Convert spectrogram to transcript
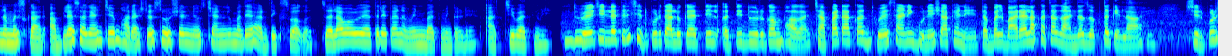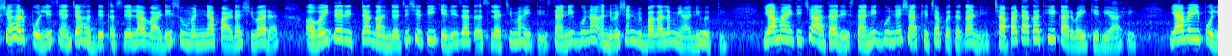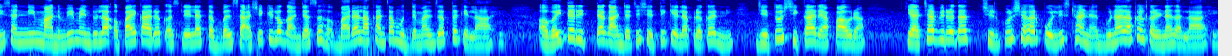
नमस्कार. आपल्या सगळ्यांचे महाराष्ट्र सोशल न्यूज चॅनलमध्ये हार्दिक स्वागत. चला वळूयात एका नवीन बातमीकडे. आजची बातमी. धुळे जिल्ह्यातील शिरपूर तालुक्यातील अतिदुर्गम भागात छापा टाकत धुळे आणि गुन्हे शाखेने तब्बल बारा लाखाचा गांजा जप्त केला आहे. शिरपूर शहर पोलीस यांच्या हद्दीत असलेल्या वाडी सुमन्या पाडा शिवारात अवैधरित्या गांजाची शेती केली जात असल्याची माहिती स्थानिक गुन्हा अन्वेषण विभागाला मिळाली होती. या माहितीच्या आधारे स्थानिक गुन्हे शाखेच्या पथकाने छापा टाकत ही कारवाई केली आहे. यावेळी पोलिसांनी मानवी मेंदूला अपायकारक असलेल्या तब्बल सहाशे किलो गांजासह बारा लाखांचा मुद्देमाल जप्त केला आहे. अवैधरित्या गांजाची शेती केल्याप्रकरणी जेतू शिकाऱ्या पावरा याच्या विरोधात शिरपूर शहर पोलीस ठाण्यात गुन्हा दाखल करण्यात आला आहे.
